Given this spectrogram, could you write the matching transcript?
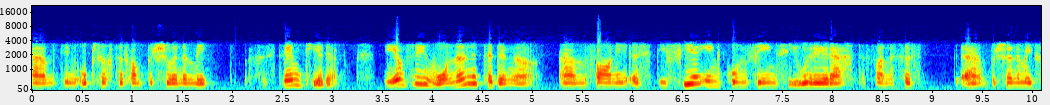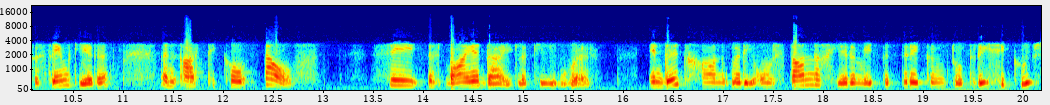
um, ten opsigte van persone met gestremthede. Een van die wonderlike dinge um, van die is die VN konvensie oor die regte van ges, um, persone met gestremthede in artikel 11 sê is baie duidelik hieroor. En dit gaan oor die omstandighede met betrekking tot risiko's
